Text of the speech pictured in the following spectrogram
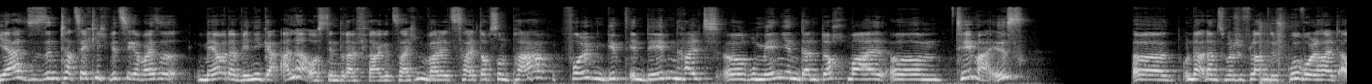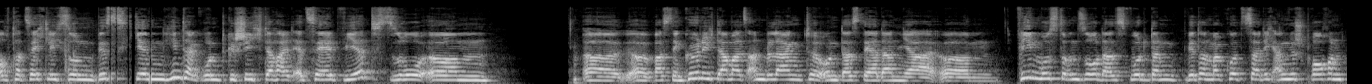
Ja, sie sind tatsächlich witzigerweise mehr oder weniger alle aus den drei Fragezeichen, weil es halt doch so ein paar Folgen gibt, in denen halt äh, Rumänien dann doch mal ähm, Thema ist. Äh, unter anderem zum Beispiel Flammende Spur, wo halt auch tatsächlich so ein bisschen Hintergrundgeschichte halt erzählt wird, so ähm, äh, äh, was den König damals anbelangte und dass der dann ja ähm, fliehen musste und so, das wurde dann, wird dann mal kurzzeitig angesprochen.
